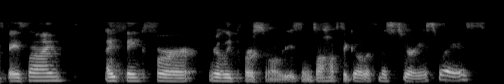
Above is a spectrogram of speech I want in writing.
space line. I think for really personal reasons, I'll have to go with Mysterious Ways.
